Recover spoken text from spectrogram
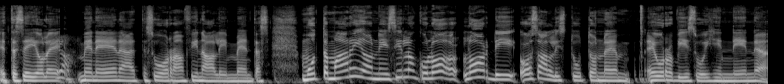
että se ei ole, Joo. mene enää, että suoraan finaaliin mentäs. Mutta Marion, niin silloin kun Lo- Lordi osallistuu tuonne Euroviisuihin, niin ö,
